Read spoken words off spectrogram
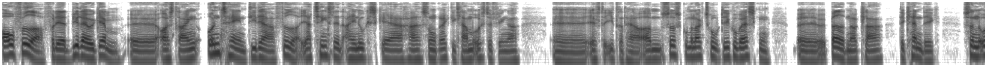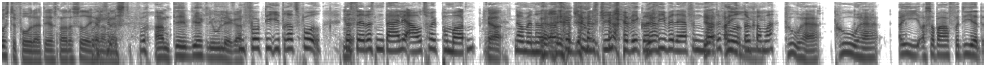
og fødder, fordi at vi rev igennem øh, os drenge, undtagen de der fødder. Jeg tænkte sådan lidt, ej, nu skal jeg have sådan nogle rigtig klamme ostefingre øh, efter idræt her. Og så skulle man nok tro, det kunne vasken øh, badet nok klare. Det kan det ikke. Sådan en ostefod der, det er sådan noget, der sidder i hænderne. Jamen, det er virkelig ulækkert. En fugtig idrætsfod, der Men- sætter sådan en dejlig aftryk på modden, Ja. når man havde Ja, ja, redskabsgymnastik. Jeg ved godt ja. lige, hvad det er for en mottefod, der kommer. Puha, puha. Ej, og så bare fordi, at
